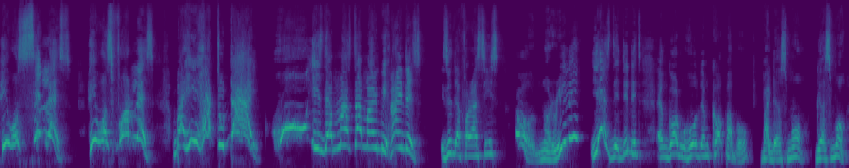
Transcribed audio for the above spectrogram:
He was sinless. He was faultless, but he had to die. Who is the mastermind behind this? Is it the Pharisees? Oh, no, really? Yes, they did it, and God will hold them culpable, but there's more. There's more.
